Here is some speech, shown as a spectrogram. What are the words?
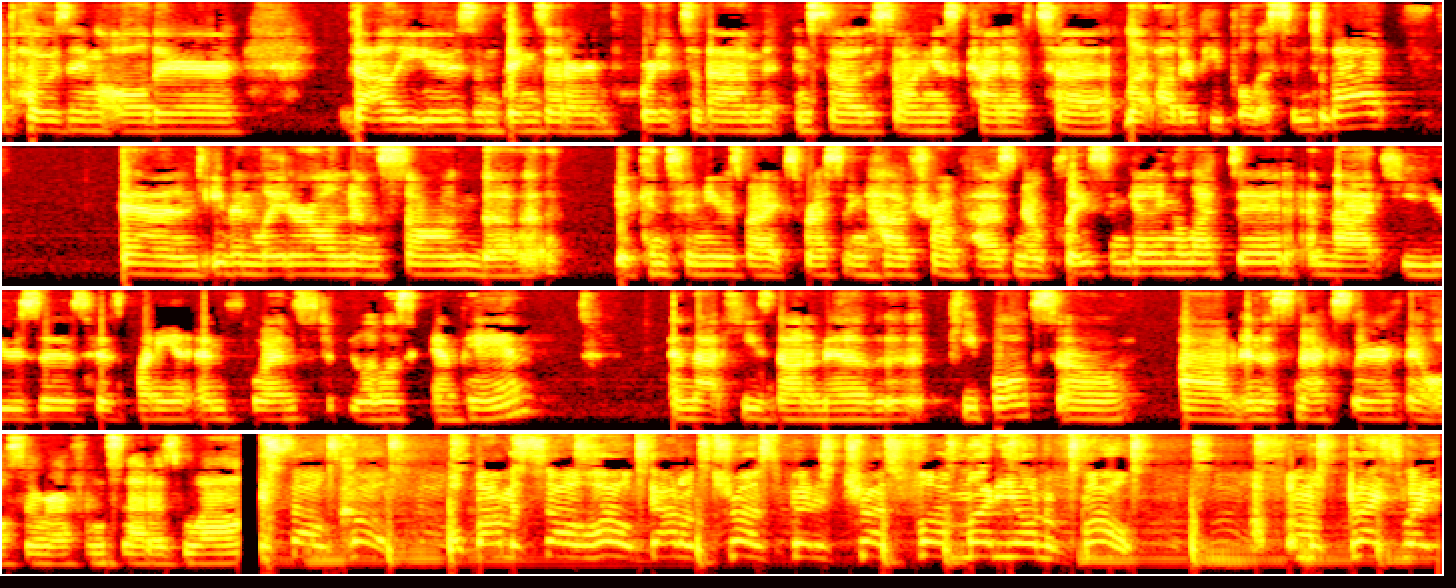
opposing all their values and things that are important to them. And so the song is kind of to let other people listen to that. And even later on in the song, the it continues by expressing how Trump has no place in getting elected and that he uses his money and influence to fuel his campaign and that he's not a man of the people. So um, in this next lyric, they also reference that as well. So cold. Obama so ho. Donald Trump spent his trust fund money on the vote. I'm from a place where you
